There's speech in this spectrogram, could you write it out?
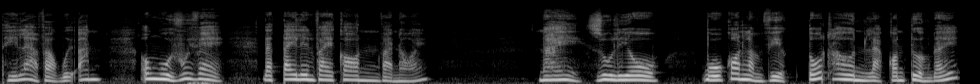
Thế là vào bữa ăn, ông ngồi vui vẻ, đặt tay lên vai con và nói. Này, Julio, bố con làm việc tốt hơn là con tưởng đấy.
